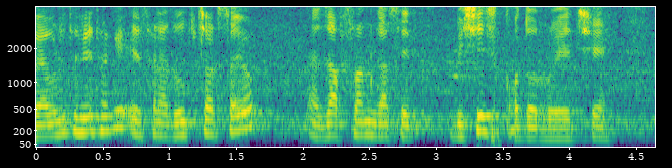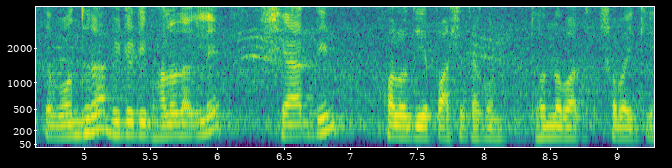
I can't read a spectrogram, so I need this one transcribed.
ব্যবহৃত হয়ে থাকে। এছাড়া রূপচর্চায়ও জাফরান গাছের বিশেষ কদর রয়েছে। তো বন্ধুরা, ভিডিওটি ভালো লাগলে শেয়ার দিন ফলো দিয়ে পাশে থাকুন। ধন্যবাদ সবাইকে।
